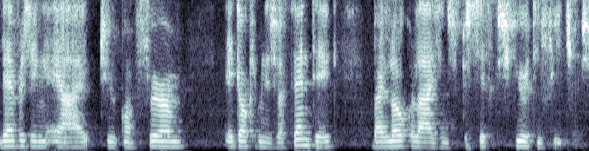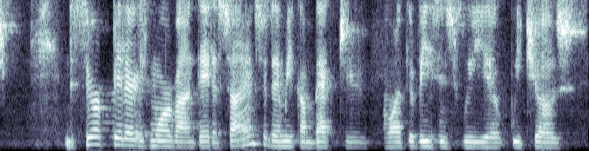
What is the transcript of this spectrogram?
leveraging AI to confirm a document is authentic by localizing specific security features. And the third pillar is more around data science. So then we come back to one of the reasons we uh, we chose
